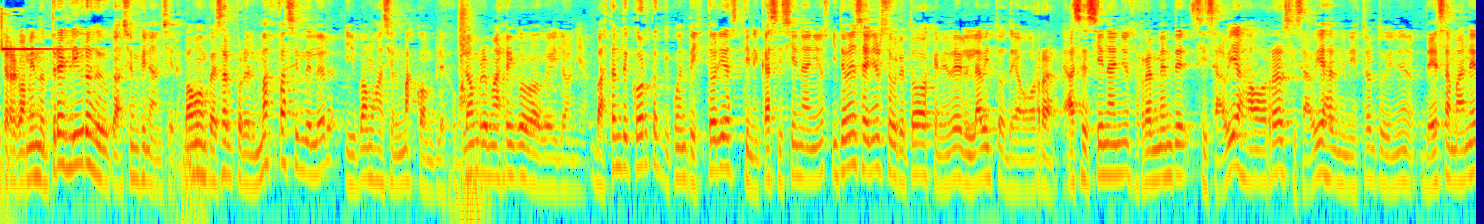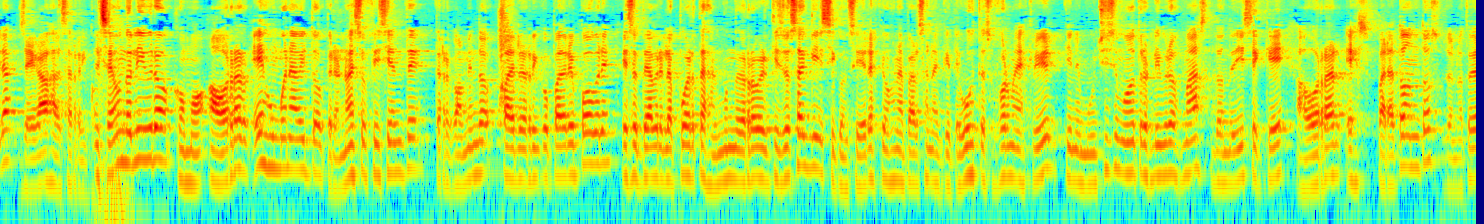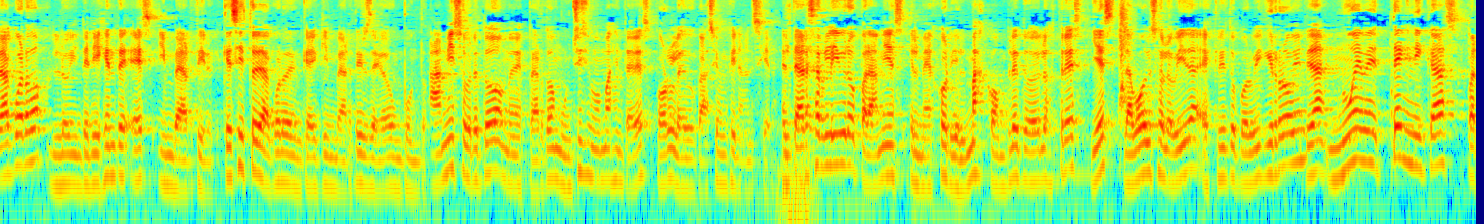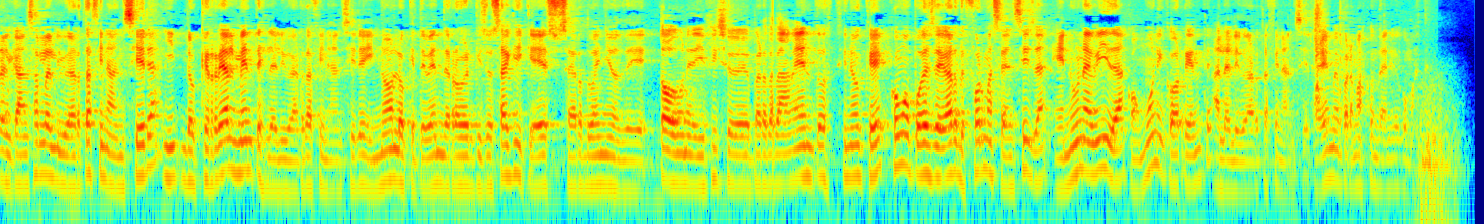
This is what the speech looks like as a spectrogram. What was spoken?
Te recomiendo tres libros de educación financiera. Vamos a empezar por el más fácil de leer y vamos hacia el más complejo. El hombre más rico de Babilonia. Bastante corto, que cuenta historias, tiene casi 100 años y te va a enseñar sobre todo a generar el hábito de ahorrar. Hace 100 años realmente si sabías ahorrar, si sabías administrar tu dinero de esa manera, llegabas a ser rico. El segundo libro, como ahorrar es un buen hábito pero no es suficiente, te recomiendo Padre Rico, Padre Pobre. Eso te abre las puertas al mundo de Robert Kiyosaki. Si consideras que es una persona que te gusta su forma de escribir, tiene muchísimos otros libros más donde dice que ahorrar es para tontos. Yo no estoy de acuerdo. Lo inteligente es invertir. Que sí estoy de acuerdo en que hay que invertir llegado a un punto. A mí sobre todo me despertó muchísimo más interés por la educación financiera. El tercer libro para mí es el mejor y el más completo de los tres y es La Bolsa de la Vida, escrito por Vicky Robin. Te da nueve técnicas para alcanzar la libertad financiera y lo que realmente es la libertad financiera y no lo que te vende Robert Kiyosaki, que es ser dueño de todo un edificio de departamentos, sino que cómo puedes llegar de forma sencilla en una vida común y corriente a la libertad financiera. Sígueme para más contenido como este.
